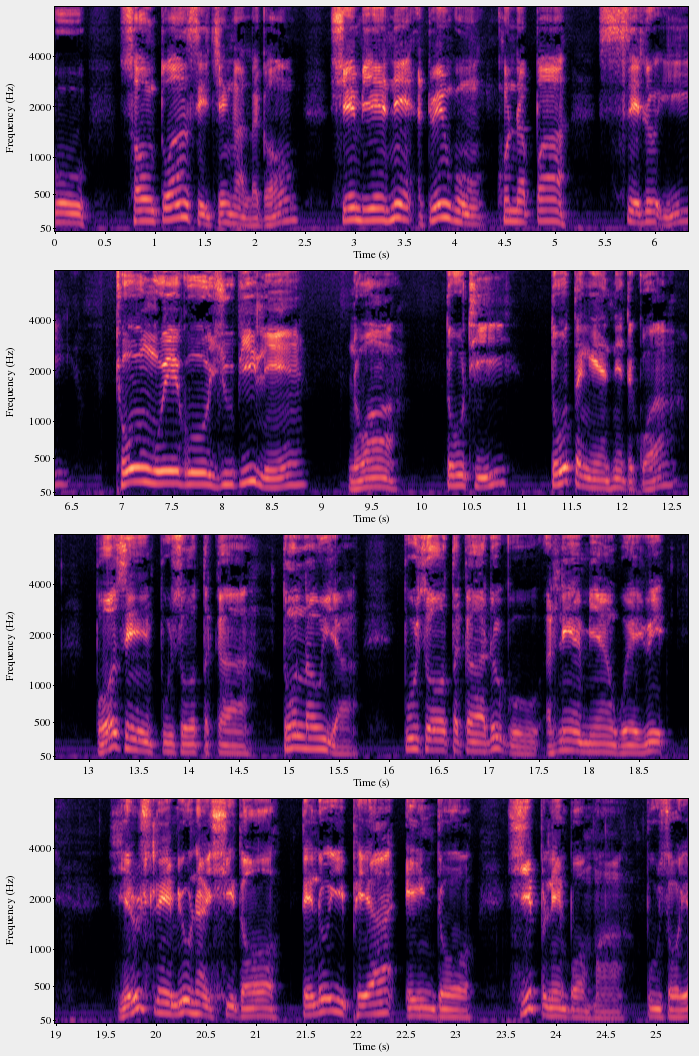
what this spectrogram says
ကို ဆောင်တွန်းစေခြင်းက၎င်း ရှင်ဘီနှင့် အတွင်းဝန်ခုနှစ်ပါးစေလို၏ထိုငွေကို ယူပြီးလျင် နွားတိုးတီတိုးတငယ်နှင့်တကွာဘောဇင်ပူဇော်တကာတွန်းလောင်းရာ ပူဇော်တကာတို့ကို အလင်းအမြန်ဝယ်၍ ယေရုရှလင်မြို့၌ရှိသော သင်တို့၏ဘုရားအိမ်တော်ယဇ်ပလ္လင်ပေါ်မှာ ပူဇော်ရ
